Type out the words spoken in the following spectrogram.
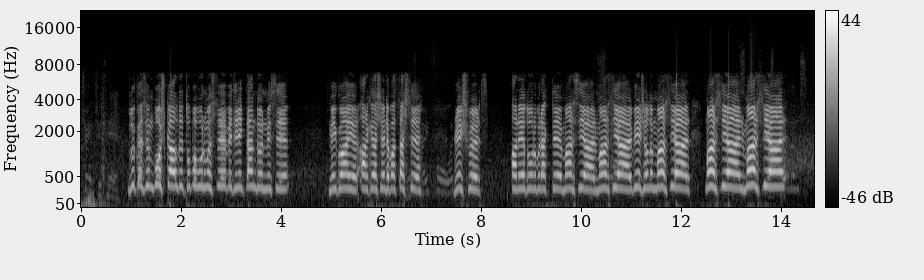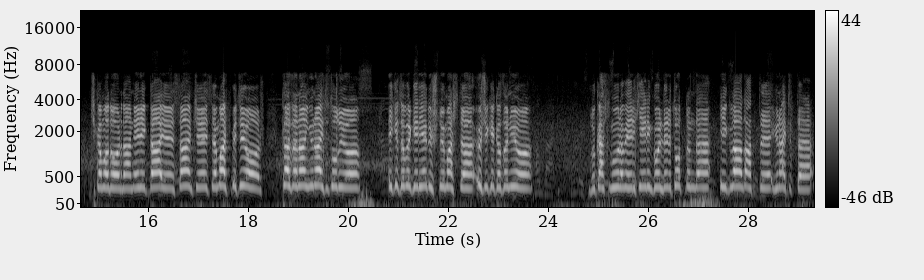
Lucas'ın boş kaldığı topa vurması ve direkten dönmesi. Maguire arkadaşlarıyla forward. Rashford araya doğru bıraktı. Martial, Martial, bir çalım Martial, Martial, Martial. Çıkamadı oradan. Erik Dayı, Sanchez ve maç bitiyor. Kazanan United oluyor. 2-0 geriye düştüğü maçta 3-2 kazanıyor. Lucas Moura ve Harry golleri Tottenham'da. England attı United'da.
